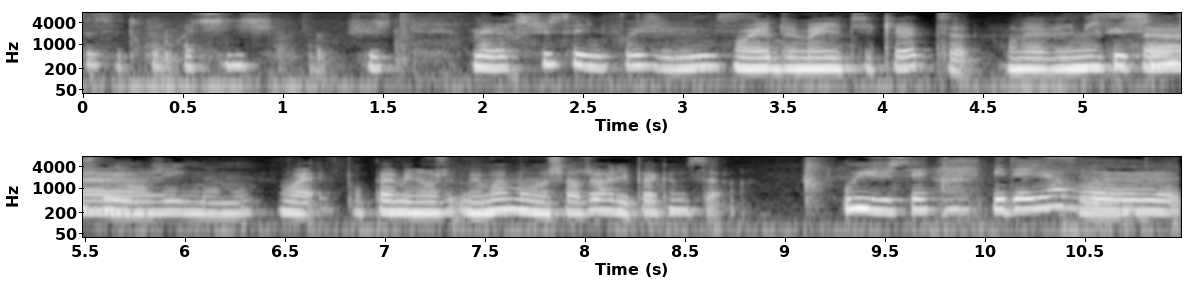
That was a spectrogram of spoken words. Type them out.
Ça, c'est trop pratique. Juste... On avait reçu ça une fois, j'ai mis. ça. ouais, de ma étiquette, on avait mis Parce que sinon, je ça. mélangeais avec maman. Ouais, pour pas mélanger. Mais moi, mon chargeur, il est pas comme ça. Oui, je sais. Mais d'ailleurs, euh,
